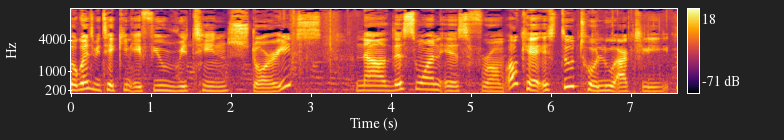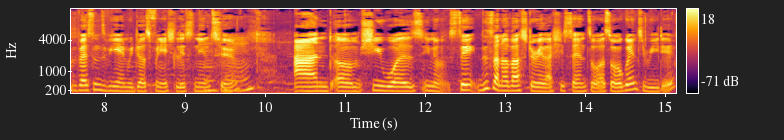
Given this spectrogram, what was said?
So we're going to be taking a few written stories. Now this one is from okay, it's to Tolu actually. The person's VN we just finished listening to. And um she was, you know, saying this is another story that she sent to us. So we're going to read it.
